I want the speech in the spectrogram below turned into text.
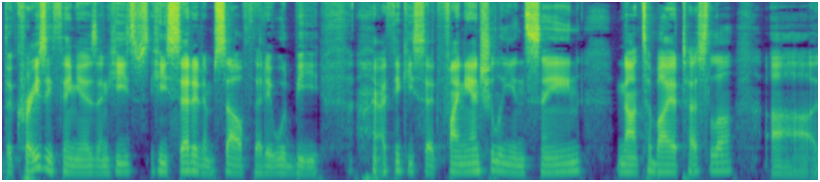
the crazy thing is, and he's he said it himself that it would be, I think he said financially insane not to buy a Tesla, uh,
